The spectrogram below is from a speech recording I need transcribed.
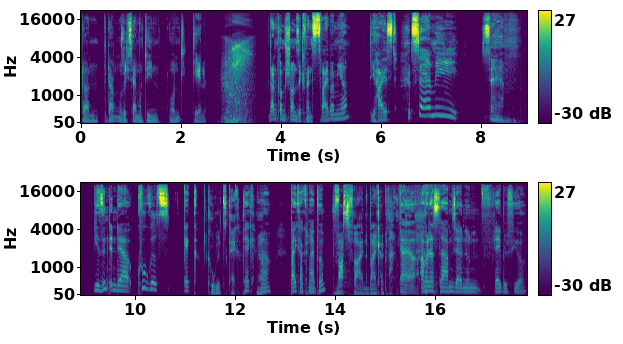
Dann bedanken sich Sam und Dean und gehen. Dann kommt schon Sequenz 2 bei mir. Die heißt Sammy! Sam. Wir sind in der Kugels Gag, Kugels Keck. Ja. ja. Bikerkneipe. Was für eine Bikerkneipe. Ja, ja. Aber das, da haben sie ja ein Label für,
